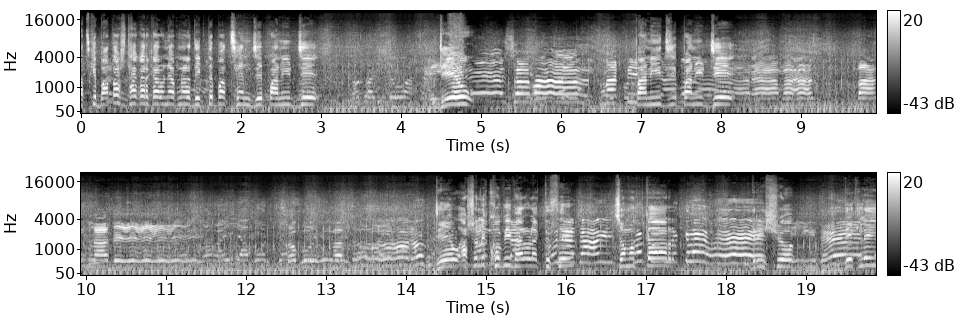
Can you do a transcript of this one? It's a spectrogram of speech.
আজকে বাতাস থাকার কারণে আপনারা দেখতে পাচ্ছেন যে পানির যে ঢেউ পানি পানির যে ঢেউ আসলে খুবই ভালো লাগতেছে। চমৎকার দৃশ্য দেখলেই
